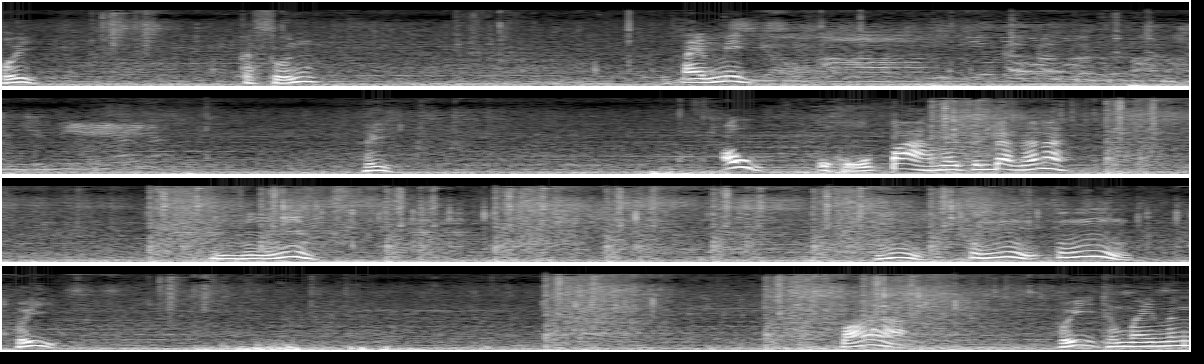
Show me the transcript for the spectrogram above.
เฮ้ยกระสุนเต็มอีกเฮ้ยเอ้าโอ้โหป้าทำไมเป็นแบบนั้นน่ะอือหืออืมอืมอืมเฮ้ยป้าเฮ้ยทำไมมัน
